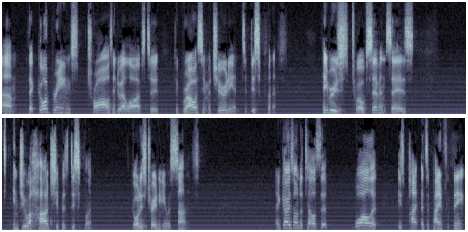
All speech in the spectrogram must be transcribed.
um, that God brings trials into our lives to, to grow us in maturity and to discipline us. Hebrews 12:7 says, "Endure hardship as discipline. God is treating you as sons." And it goes on to tell us that while it is it's a painful thing,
